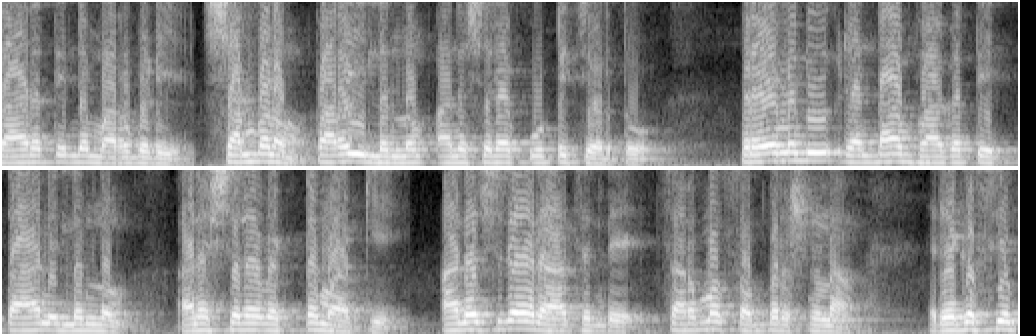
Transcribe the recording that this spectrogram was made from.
താരത്തിന്റെ മറുപടി. ശമ്പളം പറയില്ലെന്നും അനശ്വര കൂട്ടിച്ചേർത്തു. പ്രേമലു രണ്ടാം ഭാഗത്തിൽ താനില്ലെന്നും അനശ്വര വ്യക്തമാക്കി. അനശ്വര രാജന്റെ ചർമ്മ സംരക്ഷണ രഹസ്യം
